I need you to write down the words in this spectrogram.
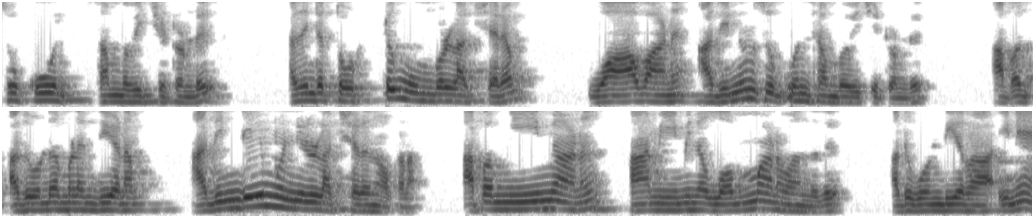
സുക്കൂൻ സംഭവിച്ചിട്ടുണ്ട്. അതിന്റെ തൊട്ട് മുമ്പുള്ള അക്ഷരം വാവാണ് അതിനും സുക്കൂൻ സംഭവിച്ചിട്ടുണ്ട്. അപ്പൊ അതുകൊണ്ട് നമ്മൾ എന്ത് ചെയ്യണം? അതിന്റെയും മുന്നിലുള്ള അക്ഷരം നോക്കണം. അപ്പൊ മീമാണ് ആ മീമിന് ലൊമ്മാണ് വന്നത്. അതുകൊണ്ട് ഈ റായിനെ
